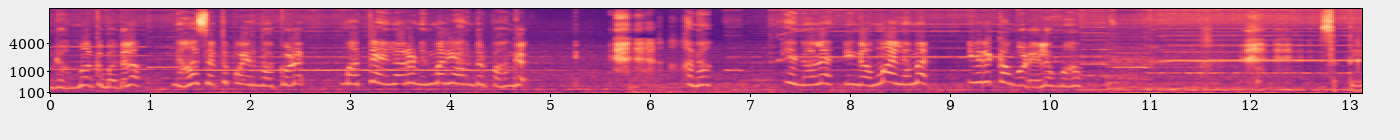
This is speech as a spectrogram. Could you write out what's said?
எங்க அம்மாக்கு பதிலா நான் செத்து போயிருந்தா கூட மத்த எல்லாரும் நிம்மதியா இருந்திருப்பாங்க. ஆனா என்னால எங்க அம்மா இல்லாம இருக்க முடியலம்மா. சக்தி.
